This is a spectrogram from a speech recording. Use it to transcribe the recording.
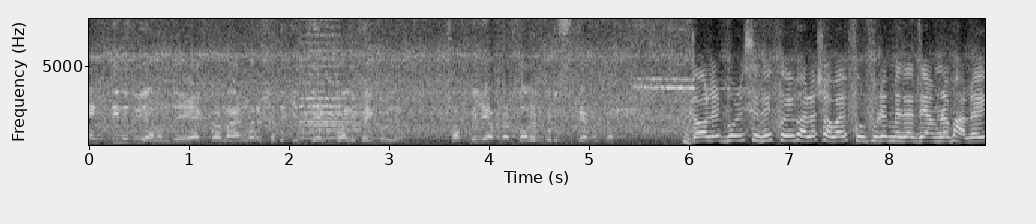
একদিনে দুই আনন্দে একবার মায়ানমারের সাথে জিতলেন কোয়ালিফাই করলেন সব মিলিয়ে আপনার দলের পরিস্থিতি এখন কেমন? দলের পরিস্থিতি খুবই ভালো সবাই ফুরফুরে মেজাজে আমরা ভালোই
